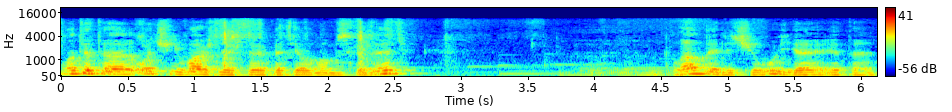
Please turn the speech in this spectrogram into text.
Вот это очень важное, что я хотел вам сказать. главное, для чего я это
